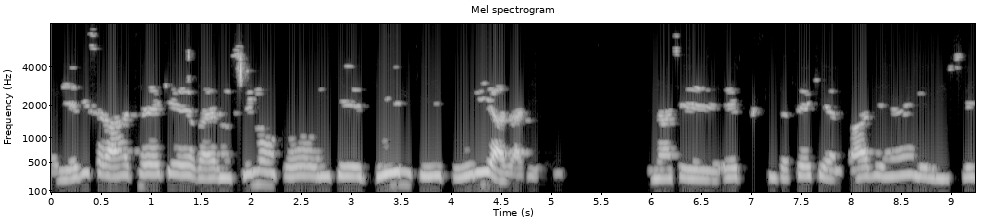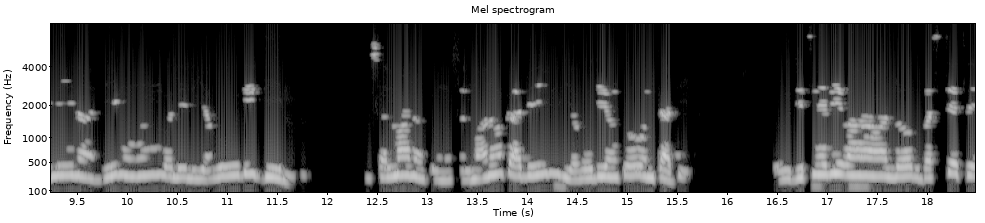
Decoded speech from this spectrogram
اور یہ بھی صراحت ہے کہ غیر مسلموں کو ان کے دین کی پوری آزادی ہوگی چنانچہ ایک دفعے کے الفاظ ہیں، للمسلمین دین ولیلیہودی دین مسلمانوں کو، مسلمانوں کا دین، یہودیوں کو ان کا دین۔ جتنے بھی وہاں لوگ بستے تھے،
